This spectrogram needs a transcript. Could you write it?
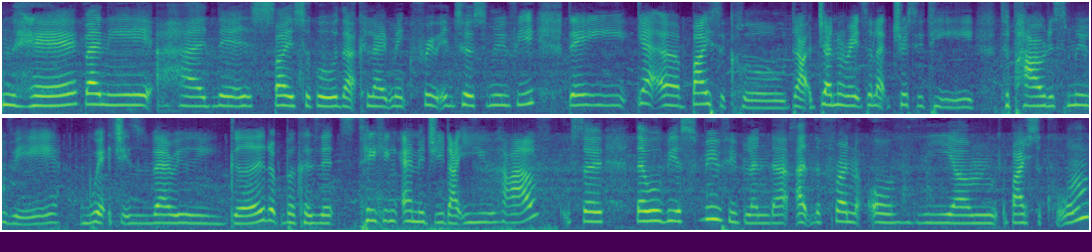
And here, Benny had this bicycle that can like make fruit into a smoothie. They get a bicycle that generates electricity to power the smoothie, which is very good because it's taking energy that you have. So there will be a smoothie blender at the front of the um, bicycle,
